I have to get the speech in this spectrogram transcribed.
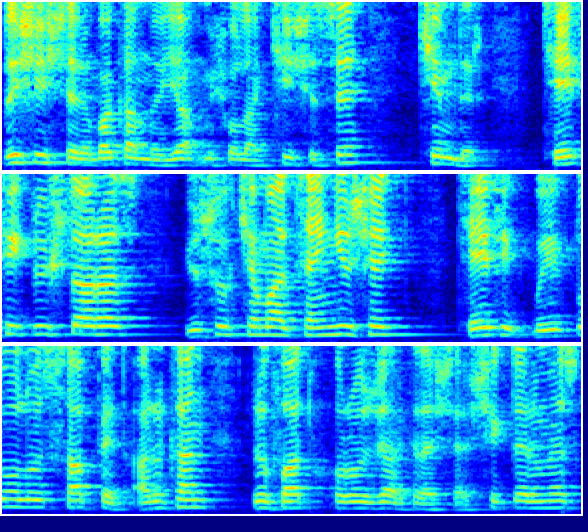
Dışişleri Bakanlığı yapmış olan kişisi kimdir? Tevfik Rüştü Aras, Yusuf Kemal Tengirşek, Tevfik Bıyıklıoğlu, Saffet Arıkan, Rıfat Horozcu arkadaşlar. Şıklarımız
